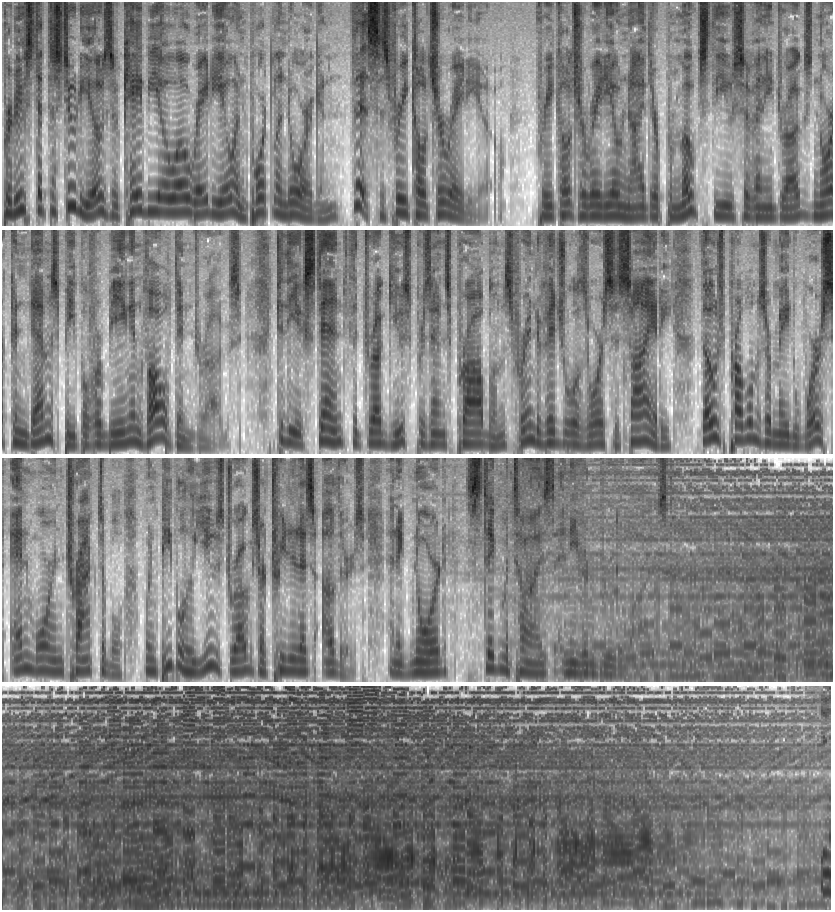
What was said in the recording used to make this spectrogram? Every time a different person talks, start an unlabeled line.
Produced at the studios of KBOO Radio in Portland, Oregon, this is Free Culture Radio. Free Culture Radio neither promotes the use of any drugs nor condemns people for being involved in drugs. To the extent that drug use presents problems for individuals or society, those problems are made worse and more intractable when people who use drugs are treated as others and ignored, stigmatized, and even brutalized.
